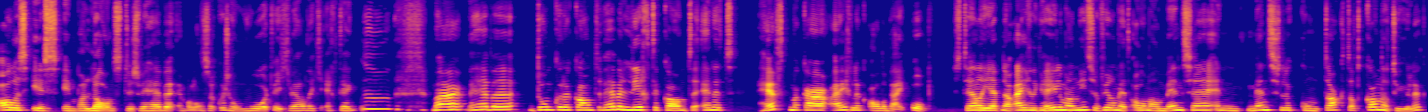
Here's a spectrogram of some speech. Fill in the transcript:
alles is in balans. Dus we hebben, en balans is ook zo'n woord, weet je wel, dat je echt denkt, mm. maar we hebben donkere kanten, we hebben lichte kanten en het heft elkaar eigenlijk allebei op. Stel je hebt nou eigenlijk helemaal niet zoveel met allemaal mensen en menselijk contact, dat kan natuurlijk.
